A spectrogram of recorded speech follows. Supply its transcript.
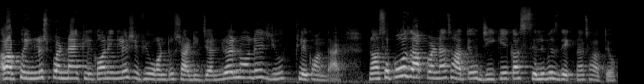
अब आपको इंग्लिश पढ़ना है click on English if you want to study general knowledge you click on that now suppose आप पढ़ना चाहते हो जीके का सिलेबस देखना चाहते हो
